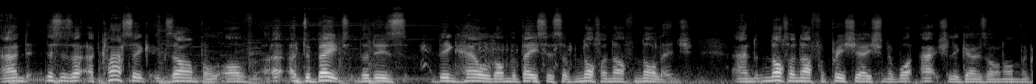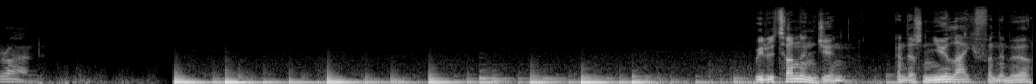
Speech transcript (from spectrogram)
And this is a, a classic example of a, a debate that is being held on the basis of not enough knowledge and not enough appreciation of what actually goes on on the ground. We return in June, and there's new life on the moor.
